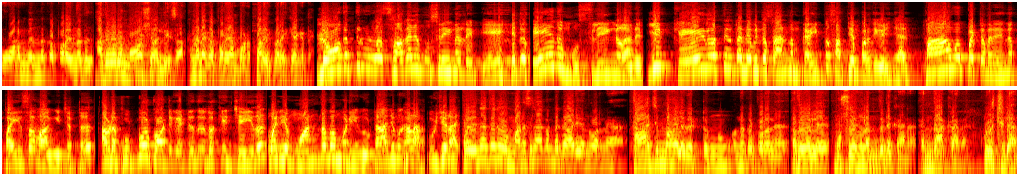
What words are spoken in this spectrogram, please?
പോകണം എന്നൊക്കെ പറയുന്നത് അത് ഒരു മോശമല്ലേ സാർ? അങ്ങനെയൊക്കെ പറയാൻ പോണം പറയും പറയും കേക്കട്ടെ. ലോകത്തിലുള്ള സകല മുസ്ലിങ്ങളുടെയും ഏത് ഏത് മുസ്ലിങ്ങളാണ് ഈ കേരളത്തിൽ തന്നെ ഇതിന്റെ സാധനം നമുക്കറിയാം. ഇപ്പൊ സത്യം പറഞ്ഞു കഴിഞ്ഞാൽ പാവപ്പെട്ടവരിൽ നിന്ന് പൈസ വാങ്ങിച്ചിട്ട് അവിടെ ഫുട്ബോൾ കോർട്ട് കെട്ടുന്നു ഇതൊക്കെയും ചെയ്ത് വലിയ മണ്ഡപം പണിയുന്നു. താജ്മഹള കുഴിച്ചിടാൻ ഇന്നത്തെ ഇതിനകത്ത് ഒരു മനസ്സിലാക്കേണ്ട കാര്യം എന്ന് പറഞ്ഞാൽ താജ്മഹൽ കെട്ടുന്നു എന്നൊക്കെ പറഞ്ഞ് അതുപോലെ മുസ്ലിങ്ങൾ എന്തെടുക്കാന് എന്താക്കാന് കുഴിച്ചിടാൻ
